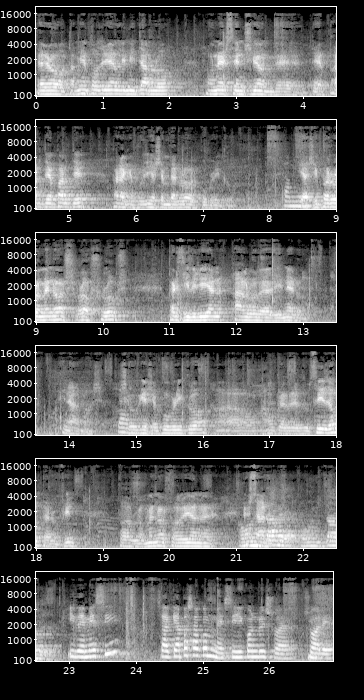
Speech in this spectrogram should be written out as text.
pero también podrían limitarlo a una extensión de, de parte a parte para que pudiesen verlo el público. Y así por lo menos los clubs percibirían algo de dinero y nada más. Si hubiese público, a- aunque reducido, pero en fin, por lo menos podrían eh, estar... Comunitaria, comunitaria. ¿Y de Messi? O sea, ¿qué ha pasado con Messi y con Luis Suárez?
